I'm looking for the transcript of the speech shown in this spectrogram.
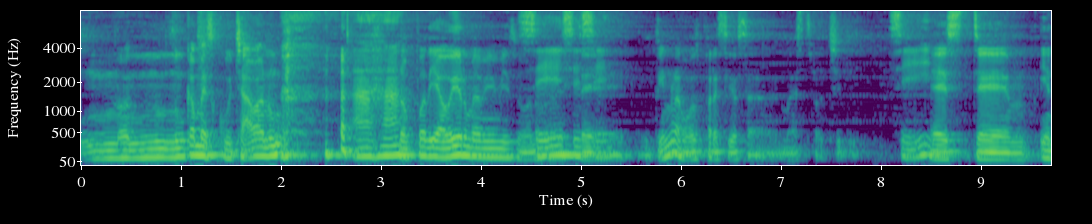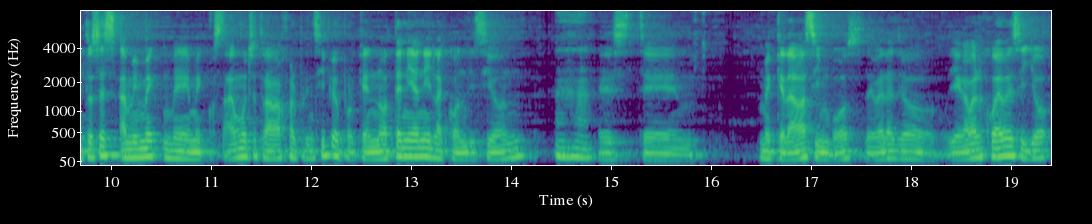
No, nu- nunca me escuchaba, nunca. Ajá. No podía oírme a mí mismo. ¿no? Sí, sí, Este, Tiene una voz preciosa. Sí. Este, y entonces a mí me, me- me costaba mucho trabajo al principio porque no tenía ni la condición. Ajá. Este, me quedaba sin voz. De veras, yo llegaba el jueves y yo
